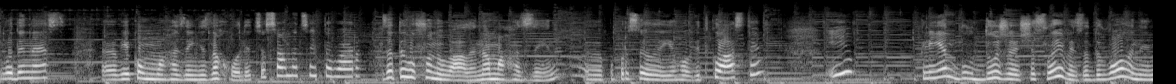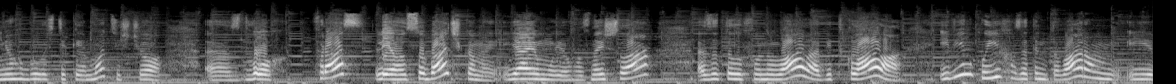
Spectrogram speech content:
в 1С, е, в якому магазині знаходиться саме цей товар. Зателефонували на магазин, е, попросили його відкласти. І Клієнт був дуже щасливий, задоволений. У нього було стільки емоцій, що е, з двох фраз Лего з собачками я йому його знайшла, зателефонувала, відклала. І він поїхав за тим товаром. І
